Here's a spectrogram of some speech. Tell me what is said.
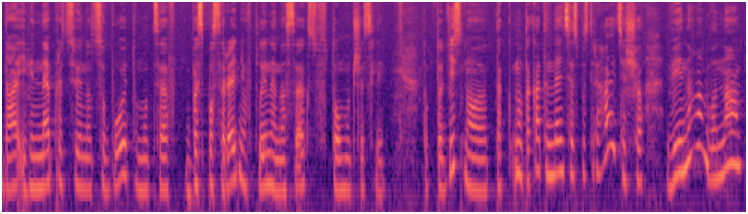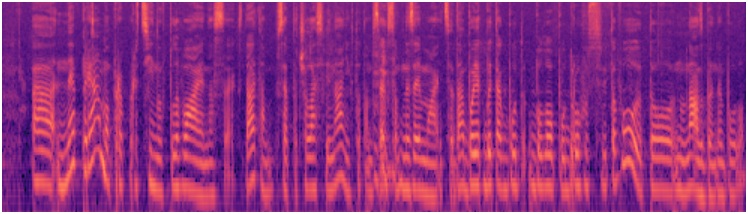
да, і він не працює над собою, тому це безпосередньо вплине на секс в тому числі. Тобто, дійсно, так, ну, така тенденція спостерігається, що війна, вона е, не прямо пропорційно впливає на секс. Да? Там все почалась війна, ніхто там сексом не займається. Да? Бо якби так було б у Другу світову, то ну, нас би не було.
